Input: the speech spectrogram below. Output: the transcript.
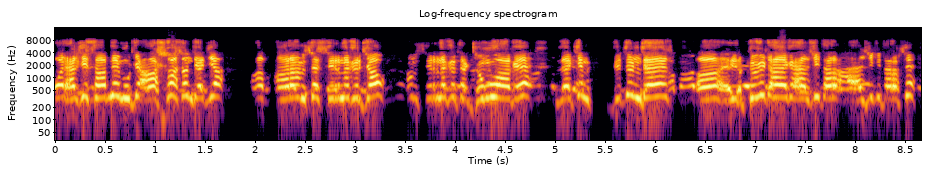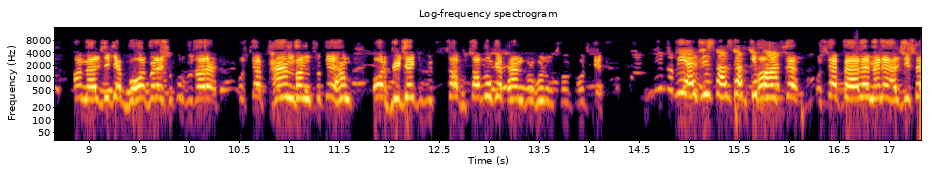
और एलजी साहब ने मुझे आश्वासन दे दिया, आप आराम से श्रीनगर जाओ हम श्रीनगर से जम्मू आ गए लेकिन विद इन डेज़ ट्वीट आएगा एलजी एलजी की तरफ़ से। हम एलजी के बहुत बड़े शुक्रगुजार है। उसके फ़ैन बन चुके हम और बीजेपी सब सबों के फ़ैन पहुँच के। कभी एलजी साहब से आपकी बात उससे पहले मैंने एलजी से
